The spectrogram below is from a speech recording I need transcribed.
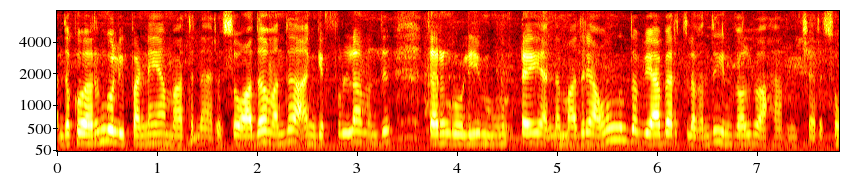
அந்த கருங்கோழி பண்ணையாக மாற்றினார் ஸோ அதை வந்து அங்கே ஃபுல்லாக வந்து கருங்கோழி முட்டை அந்த மாதிரி அவங்க இந்த வியாபாரத்தில் வந்து இன்வால்வ் ஆக ஆரம்பித்தார் ஸோ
